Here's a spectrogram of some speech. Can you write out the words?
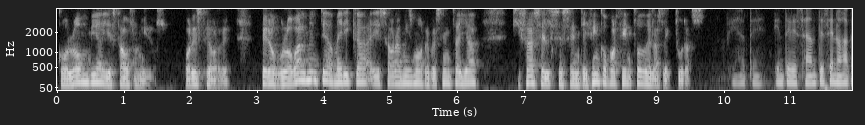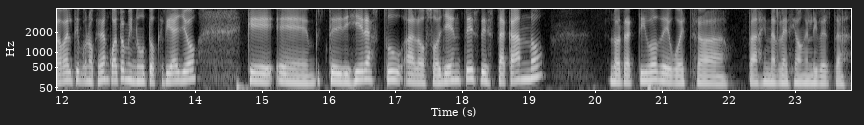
Colombia y Estados Unidos, por este orden. Pero globalmente América es ahora mismo representa ya quizás el 65% de las lecturas. Fíjate, qué interesante. Se nos acaba el tiempo, nos quedan cuatro minutos. Quería yo que eh, te dirigieras tú a los oyentes destacando lo atractivo de vuestra página Religión en Libertad.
